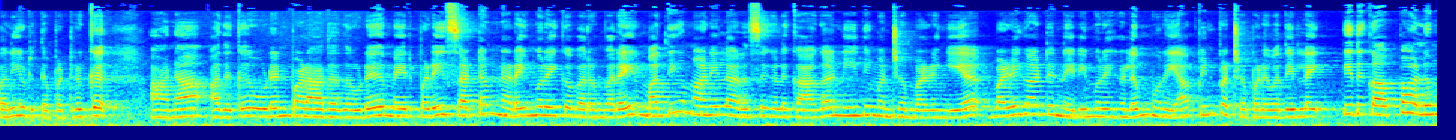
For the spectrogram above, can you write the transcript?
வலியுறுத்தப்பட்டிருக்கு. ஆனால் அதுக்கு உடன்படாததோடு மேற்படி சட்டம் நடைமுறைக்கு வரும் வரை மத்திய மாநில அரசுகளுக்காக நீதிமன்றம் வழங்கிய வழிகாட்டு நெறிமுறைகளும் முறையாக பின்பற்றப்படுவதில்லை. இதுக்கு அப்பாலும்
